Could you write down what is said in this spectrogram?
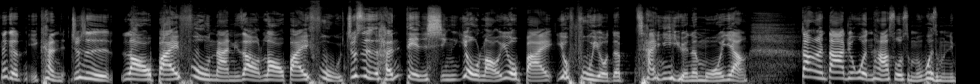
那个一看就是老白富男，你知道老白富就是很典型又老又白又富有的参议员的模样。当然大家就问他说什么，为什么你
